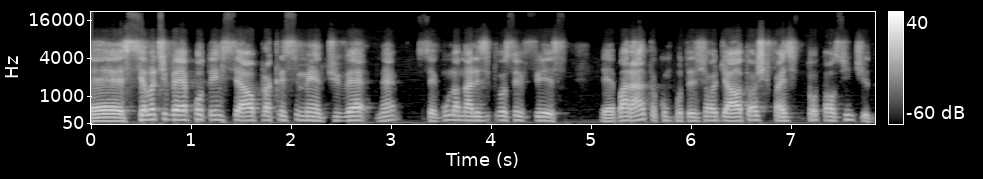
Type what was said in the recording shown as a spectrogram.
É, se ela tiver potencial para crescimento, tiver, né, segundo a análise que você fez, é, barata, com potencial de alta, eu acho que faz total sentido.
